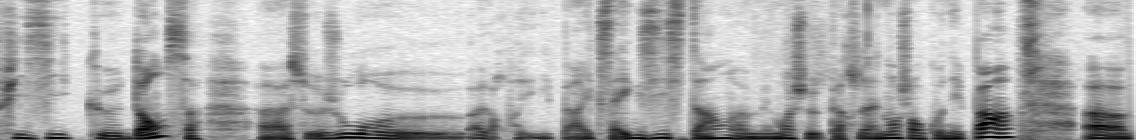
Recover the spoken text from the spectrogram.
physique dense. À ce jour, alors il paraît que ça existe, hein, mais moi je, personnellement j'en connais pas. Hein.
